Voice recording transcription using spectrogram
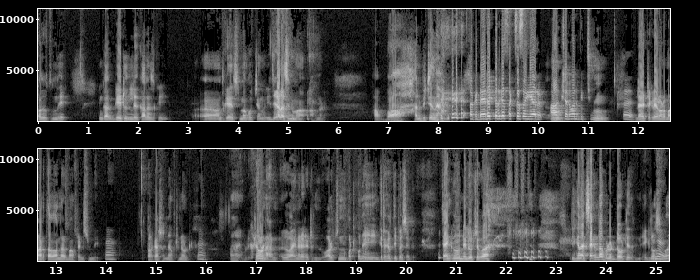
చదువుతుంది ఇంకా గేట్లు లేదు కాలేజీకి. అందుకే సినిమాకి వచ్చాను. ఇది కదా సినిమా అంటున్నాడు. అబ్బా అనిపించింది నాకు. ఒక డైరెక్టర్గా సక్సెస్ అయ్యారు. ఆ క్షణం అనిపించింది. డైరెక్ట్ ఎక్కడే ఉన్నాడు మాడతావా అన్నారు మా ఫ్రెండ్స్ ఉండి. ప్రకాష్ నా ఫ్రెండ్ ఉంటాడు. ఆ. "ఆ, ఇప్పుడు ఇక్కడే ఉన్నాడు ఆయన డైరెక్టర్ వాడు చిన్న పట్టుకొని గిరగర తిప్పేశాడు. థ్యాంక్ యూ నెల్లూరు శివ ఇంకా నాకు సెకండ్ హాఫ్ డౌట్ లేదండి ఎగ్జామ్ సినిమా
